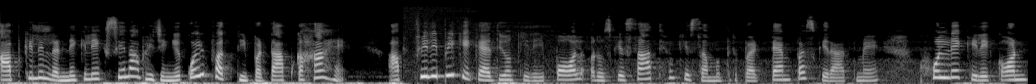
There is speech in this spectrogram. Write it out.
आपके लिए लड़ने के लिए एक सेना भेजेंगे। कोई फ़र्क नहीं पड़ता आप कहाँ हैं। आप फिलिपी के कैदियों के लिए पॉल और उसके साथियों के समुद्र पर टेम्पस की रात में खोलने के लिए कौन,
